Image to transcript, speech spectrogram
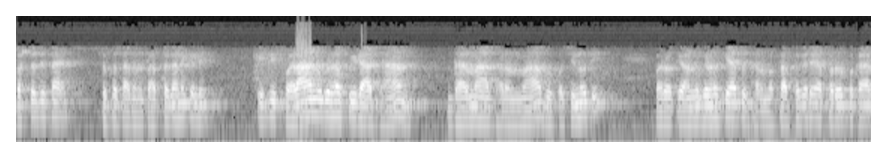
कष्ट देता है, सुख साधन प्राप्त करने के लिए। इति परानुग्रह पीड़ा ध्यान धर्माधर्माभ उपचिनोती पर्व के अनुग्रह किया तो धर्म प्राप्त करेगा परोपकार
